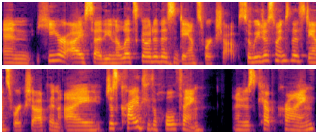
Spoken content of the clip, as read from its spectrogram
And he or I said, you know, let's go to this dance workshop. So we just went to this dance workshop and I just cried through the whole thing. I just kept crying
